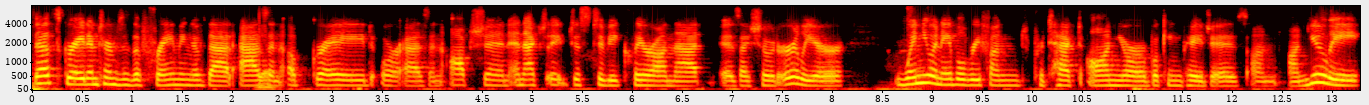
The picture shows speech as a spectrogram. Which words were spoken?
That's great in terms of the framing of that as Yeah. an upgrade or as an option. And actually, just to be clear on that, as I showed earlier, when you enable refund protect on your booking pages on, on Yuli,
